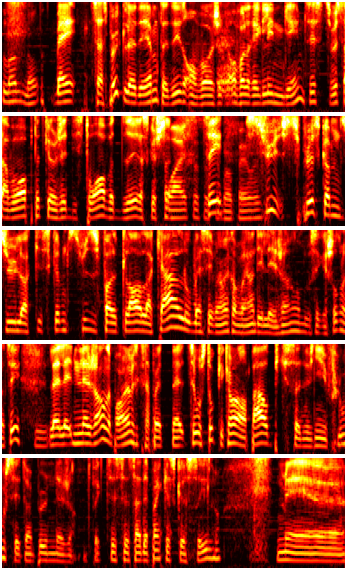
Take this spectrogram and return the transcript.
non. Ben, ça se peut que le DM te dise on va, on va le régler in-game. Tu sais, si tu veux savoir, peut-être qu'un jet d'histoire va te dire est-ce que je. Ouais, ça, ça Tu ouais. Plus comme du lo- c'est comme tu du folklore local ou ben c'est vraiment comme vraiment des légendes ou c'est quelque chose mais tu sais Mm. une légende le problème c'est que ça peut être tu sais aussitôt que quelqu'un en parle puis que ça devient flou c'est un peu une légende fait que ça dépend qu'est-ce que c'est là mais euh,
